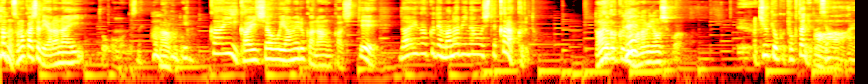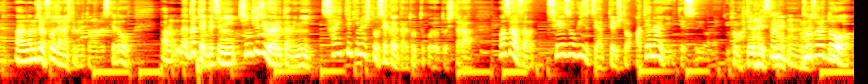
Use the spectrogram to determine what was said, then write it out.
多分その会社でやらないと思うんですね。うん。なるほど。一回会社を辞めるかなんかして大学で学び直してから来ると。大学で学び直してから究極極端に言うとですよあはいあのもちろんそうじゃない人もいると思うんですけどあのだだって別に新規事業をやるために最適な人を世界から取ってこようとしたらわざわざ製造技術やってる人は当てないですよね。当てないですね。うん。そうすると、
